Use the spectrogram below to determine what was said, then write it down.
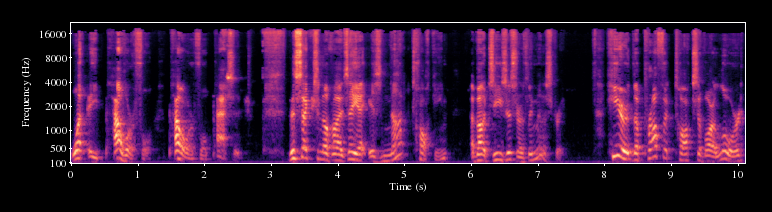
What a powerful, powerful passage. This section of Isaiah is not talking about Jesus' earthly ministry. Here, the prophet talks of our Lord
